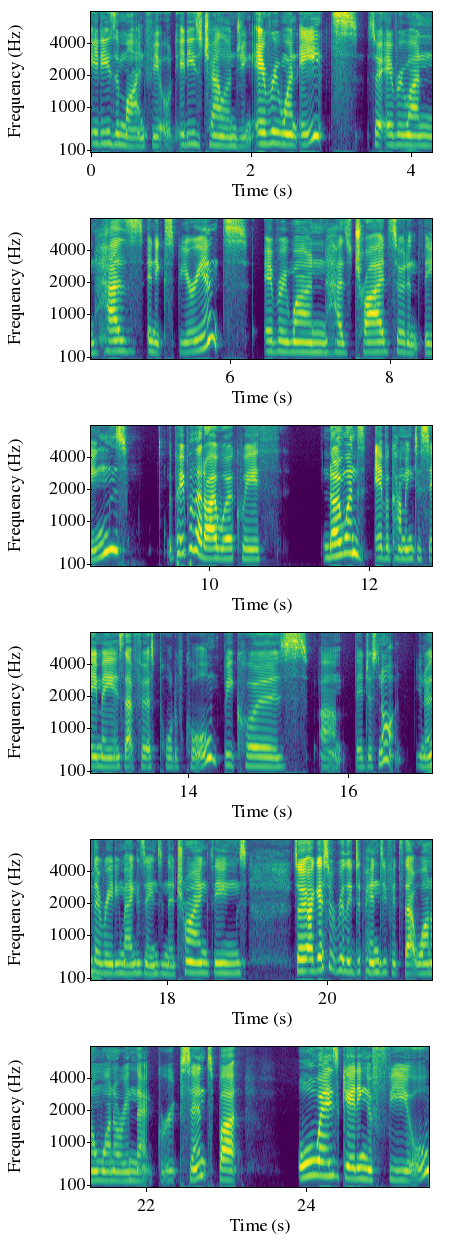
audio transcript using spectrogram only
It is a minefield. It is challenging. Everyone eats, so everyone has an experience. Everyone has tried certain things. The people that I work with no one's ever coming to see me as that first port of call because um, they're just not. You know, they're mm. reading magazines and they're trying things. So I guess it really depends if it's that one on one or in that group sense, but always getting a feel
